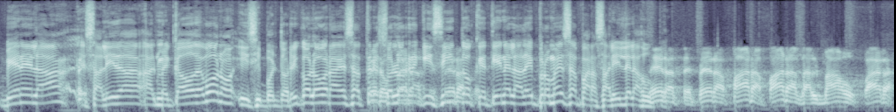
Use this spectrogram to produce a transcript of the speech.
viene la eh, salida al mercado de bonos. Y si Puerto Rico logra esas tres, son los espérate, requisitos espérate. que tiene la ley promesa para salir del ajuste. Espérate, espera, para, para, Dalmao, para.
